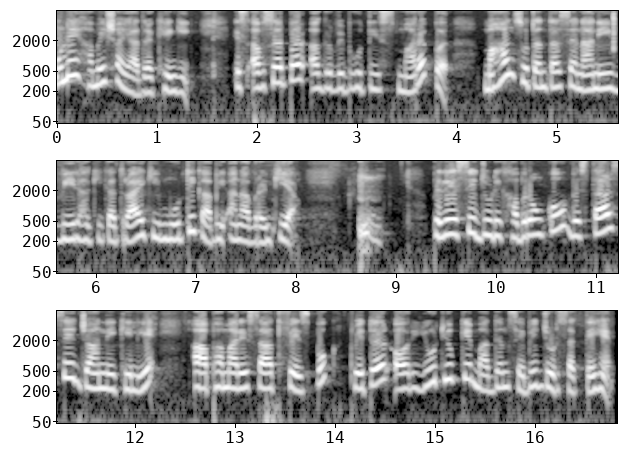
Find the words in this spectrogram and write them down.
उन्हें हमेशा याद रखेंगी। इस अवसर पर अग्र विभूति स्मारक पर महान स्वतंत्रता सेनानी वीर हकीकत राय की मूर्ति का भी अनावरण किया। प्रदेश से जुड़ी खबरों को विस्तार से जानने के लिए आप हमारे साथ फेसबुक ट्विटर और यूट्यूब के माध्यम से भी जुड़ सकते हैं।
